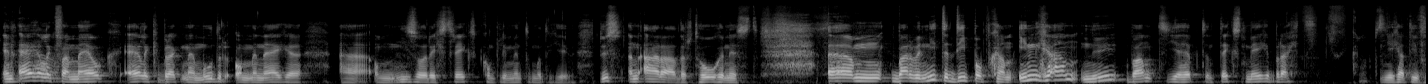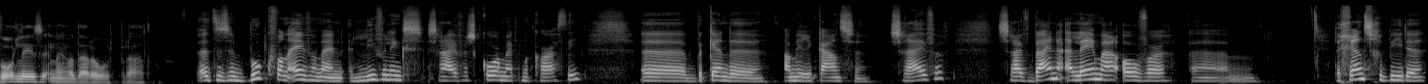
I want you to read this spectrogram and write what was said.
En eigenlijk van mij ook. Eigenlijk gebruikt mijn moeder om mijn eigen... Uh, om niet zo rechtstreeks complimenten te moeten geven. Dus een aanrader, het Hoge Nest. Um, waar we niet te diep op gaan ingaan nu, want je hebt een tekst meegebracht. Klopt. Je gaat die voorlezen en dan gaan we daarover praten. Het is een boek van een van mijn lievelingsschrijvers, Cormac McCarthy. Uh, bekende Amerikaanse schrijver. Schrijft bijna alleen maar over um, de grensgebieden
